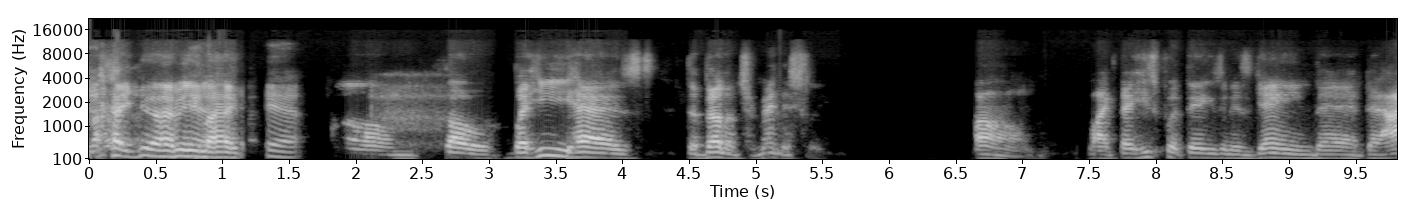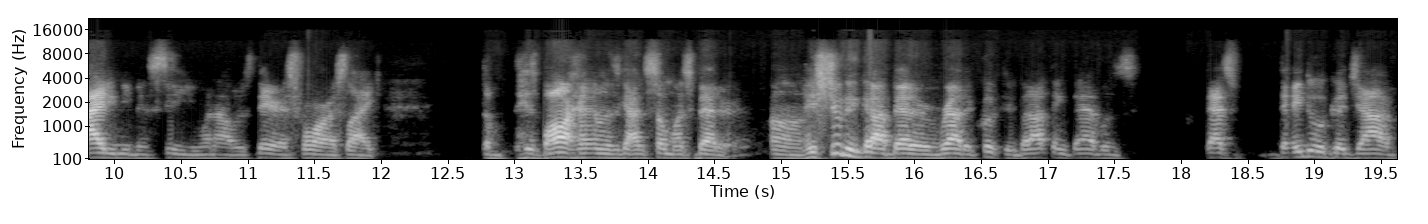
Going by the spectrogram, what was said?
know what I mean? Yeah, like, yeah. Um, so, but he has developed tremendously. Um, like that he's put things in his game that that I didn't even see when I was there, as far as like the his ball handling has gotten so much better. Um, his shooting got better rather quickly, but I think that was that's they do a good job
